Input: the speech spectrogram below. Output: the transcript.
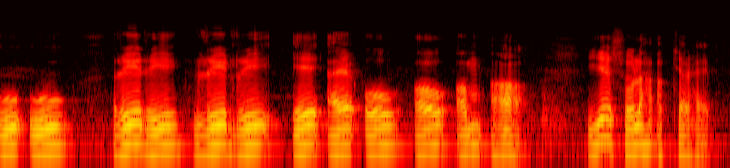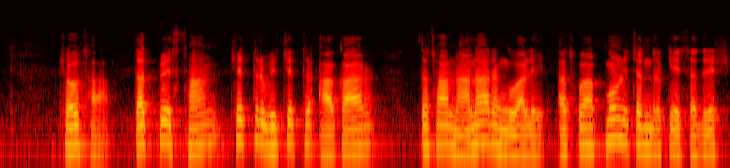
उ ऊ रे, री री री, ए ए ओ, औ, अम, अ। ये सोलह अक्षर है। चौथा तत्व स्थान चित्र विचित्र आकार तथा नाना रंग वाले अथवा पूर्णचंद्र के सदृश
